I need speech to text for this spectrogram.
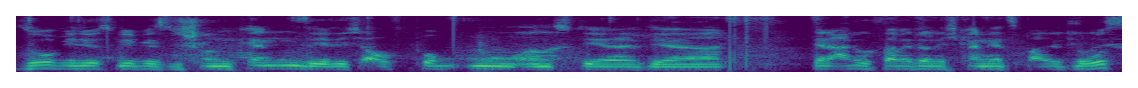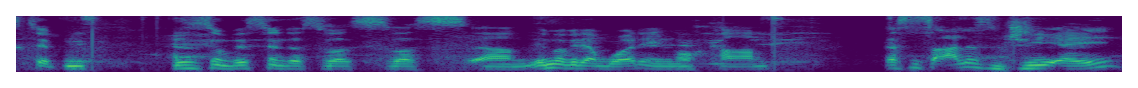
So Videos, wie wir sie schon kennen, die dich aufpumpen und dir, dir den Eindruck vermitteln, ich kann jetzt bald lostippen. Das ist so ein bisschen das, was, was ähm, immer wieder im Wording noch kam. Das ist alles GA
